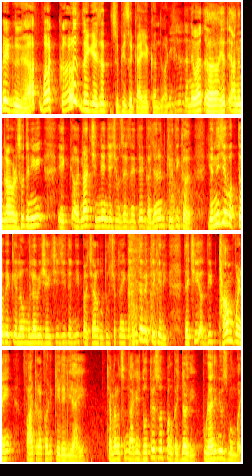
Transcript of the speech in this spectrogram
ह्यात मला कळत नाही की याच्यात चुकीचं काय आहे धन्यवाद. हे आनंदराव अडसू त्यांनी एक एकनाथ शिंदे यांच्या शिवसेनेचे नेते गजानन कीर्तिकर यांनी जे वक्तव्य केलं मुलाविषयीची जी त्यांनी प्रचारात उतरू शकत खंत व्यक्त केली त्याची अगदी ठामपणे पाठराखण केलेली आहे. कॅमेरामन नागेश धोत्रेसोबत पंकज दळवी पुढारी न्यूज मुंबई.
